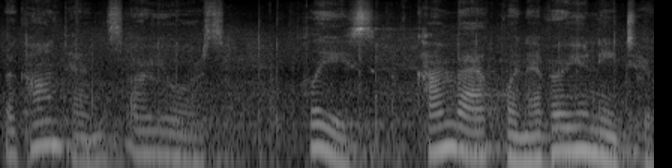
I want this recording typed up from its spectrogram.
The contents are yours. Please, come back whenever you need to.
